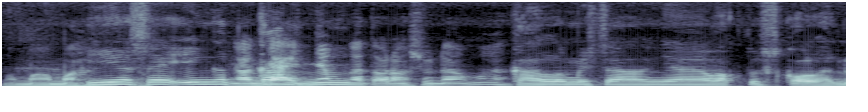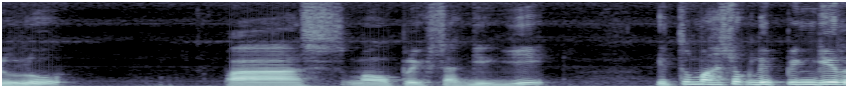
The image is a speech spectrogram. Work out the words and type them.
Memamah. Iya, saya ingat kan. Ngaganyem kata orang Sunda mah. Kalau misalnya waktu sekolah dulu pas mau periksa gigi itu masuk di pinggir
